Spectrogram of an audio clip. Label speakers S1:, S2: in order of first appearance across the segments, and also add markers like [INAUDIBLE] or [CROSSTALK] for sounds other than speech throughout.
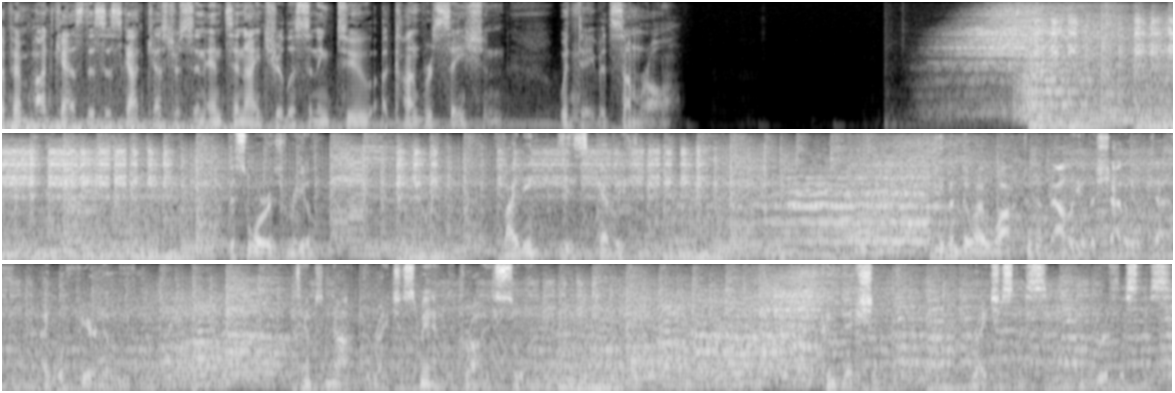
S1: FM podcast. This is Scott Kesterson, and tonight you're listening to a conversation with David Sumrall. This war is real. Fighting is everything. Even though I walk through the valley of the shadow of death, I will fear no evil. Tempt not the righteous man to draw his sword. Conviction, righteousness, ruthlessness.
